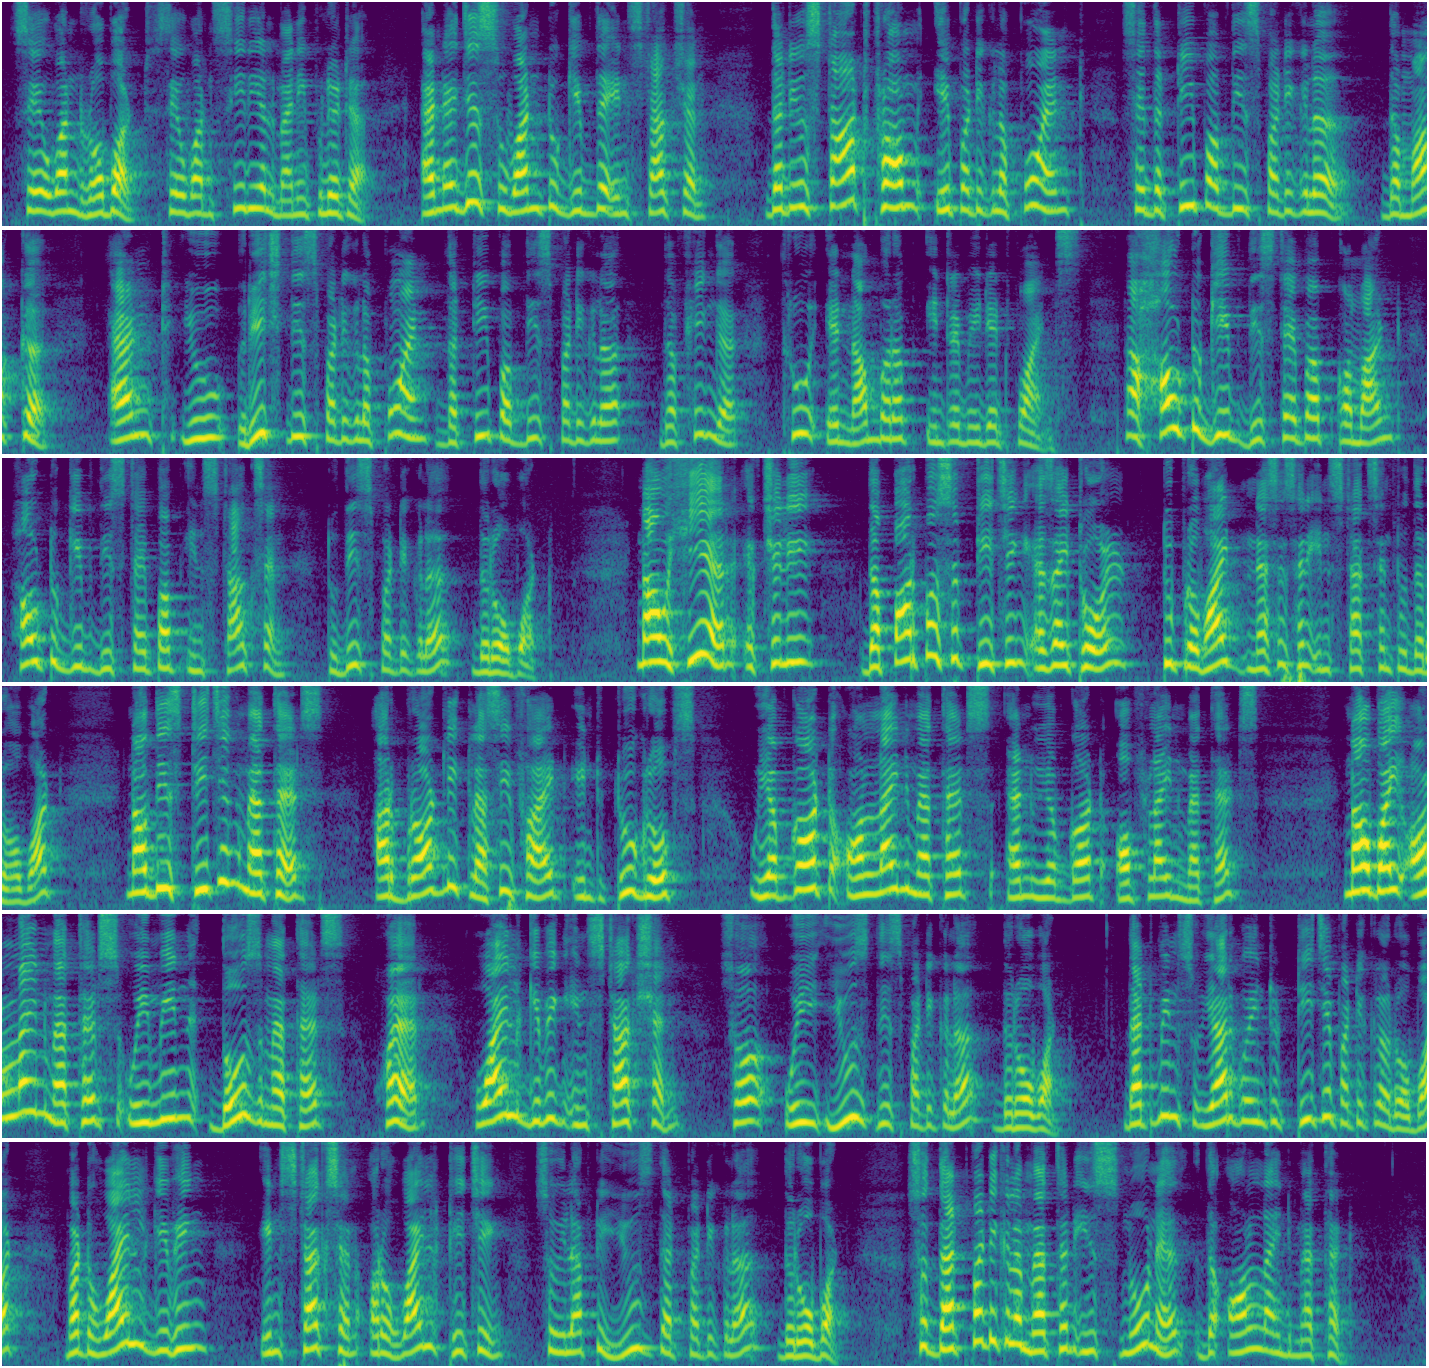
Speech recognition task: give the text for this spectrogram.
say one robot, say one serial manipulator and I just want to give the instruction that you start from a particular point say the tip of this particular the marker and you reach this particular point the tip of this particular the finger through a number of intermediate points. Now, how to give this type of command, how to give this type of instruction to this particular the robot. Now, here actually the purpose of teaching as I told to provide necessary instruction to the robot. Now, these teaching methods are broadly classified into two groups we have got online methods and we have got offline methods. Now, by online methods we mean those methods where while giving instruction, so we use this particular the robot. That means, we are going to teach a particular robot, but while giving instruction or while teaching, so we will have to use that particular the robot. So, that particular method is known as the online method.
